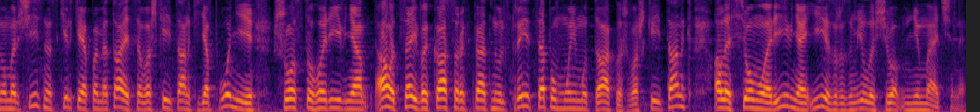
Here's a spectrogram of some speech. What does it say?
номер 6, наскільки я пам'ятаю, це важкий танк Японії 6 рівня. А оцей ВК 4503 це, по-моєму, також важкий танк, але 7 рівня і зрозуміло, що Німеччини.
